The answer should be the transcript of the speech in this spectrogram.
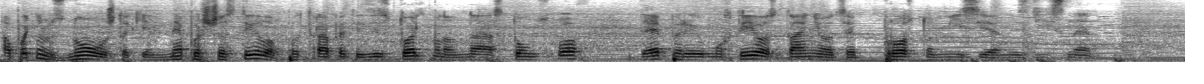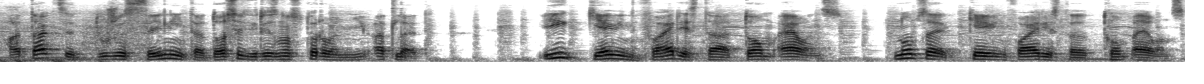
А потім знову ж таки не пощастило потрапити зі Стольтманом на Stones Off, де перемогти останнього це просто місія нездійснена. А так це дуже сильний та досить різносторонній атлет. І Кевін Файріс та Том Еванс. Ну це Кевін Файріс та Том Еванс.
